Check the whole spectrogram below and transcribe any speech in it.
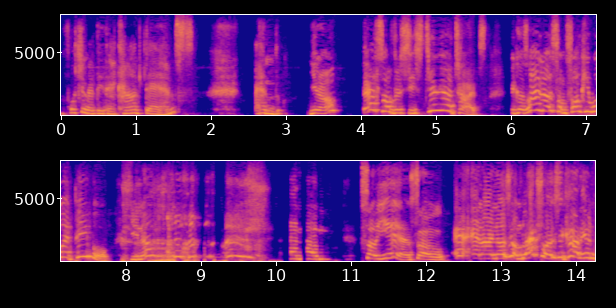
Unfortunately, they can't dance. And, you know, that's obviously stereotypes because I know some funky white people, you know? and um, so, yeah, so, and, and I know some black folks that can't even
